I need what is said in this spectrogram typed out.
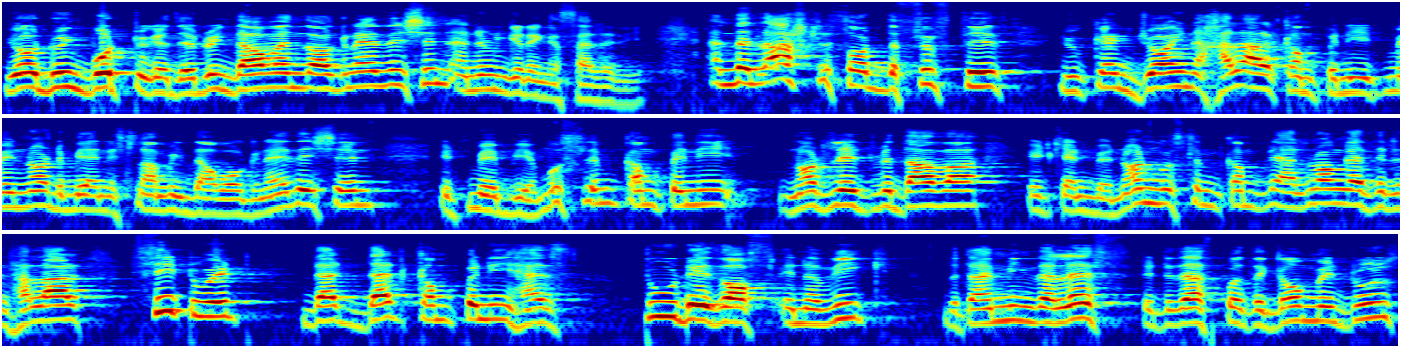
you're doing both together. You're doing dawah in the organization and even getting a salary. And the last resort, the fifth is you can join a halal company. It may not be an Islamic dawah organization. It may be a Muslim company, not related with dawah. It can be a non-Muslim company. As long as it is halal, see to it that that company has two days off in a week the timings are less, it is as per the government rules,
